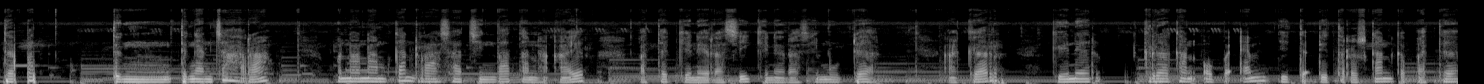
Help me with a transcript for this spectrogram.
dapat deng dengan cara menanamkan rasa cinta tanah air pada generasi-generasi muda agar gener gerakan OPM tidak diteruskan kepada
